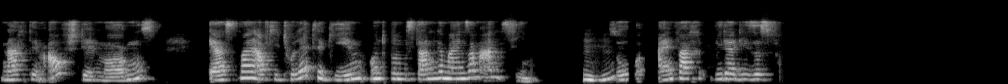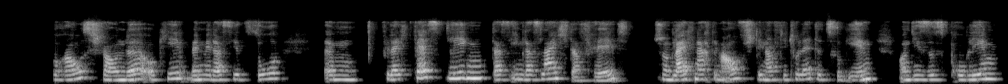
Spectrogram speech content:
nach dem Aufstehen morgens erstmal auf die Toilette gehen und uns dann gemeinsam anziehen? Mhm. So einfach wieder dieses vorausschauende, okay, wenn wir das jetzt so ähm, vielleicht festlegen, dass ihm das leichter fällt, schon gleich nach dem Aufstehen auf die Toilette zu gehen und dieses Problem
